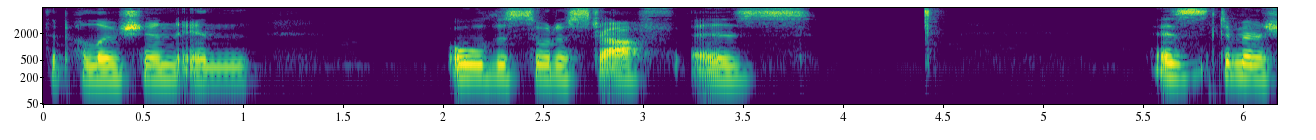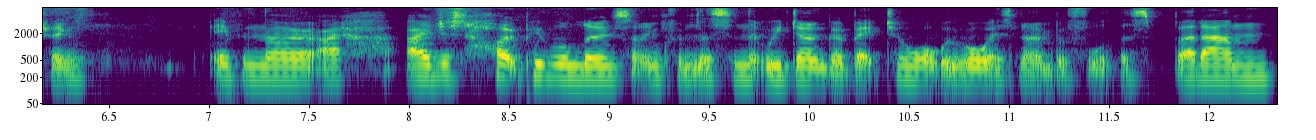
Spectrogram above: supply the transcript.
the pollution and all this sort of stuff is is diminishing. Even though I I just hope people learn something from this and that we don't go back to what we've always known before this. But um,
